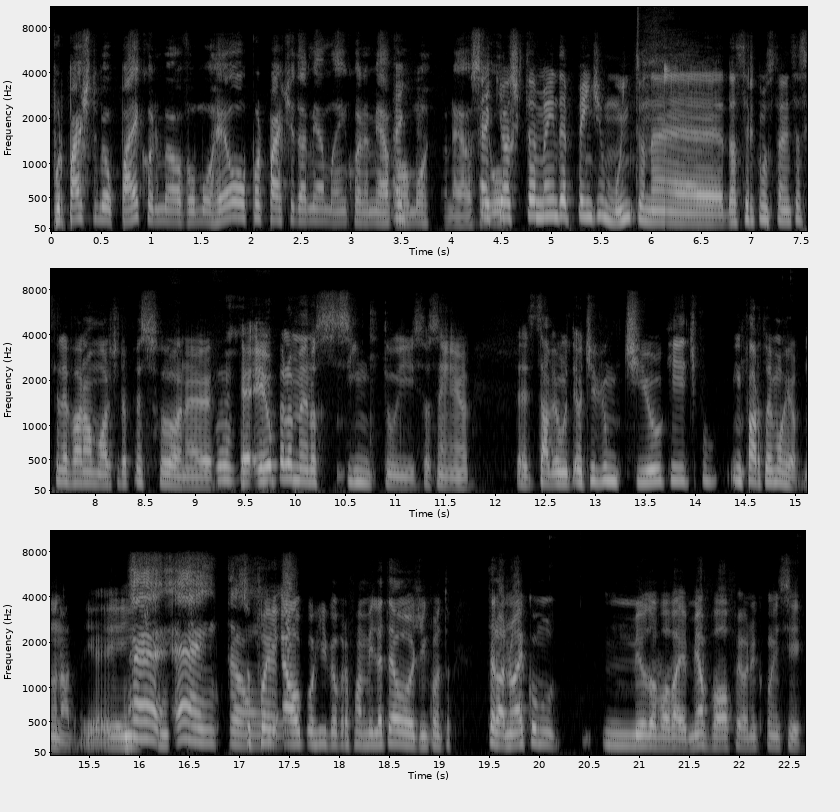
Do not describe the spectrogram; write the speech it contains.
Por parte do meu pai, quando meu avô morreu, ou por parte da minha mãe, quando a minha avó é, morreu, né? Assim, é que eu acho que também depende muito, né, das circunstâncias que levaram à morte da pessoa, né? Uhum. Eu, pelo menos, sinto isso, assim. Eu é, sabe, eu, eu, tive um tio que, tipo, infartou e morreu, do nada. E, e, é, tipo, é, então. Isso foi algo horrível pra família até hoje, enquanto, sei lá, não é como meus avós, vai, minha avó foi a única que conheci.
